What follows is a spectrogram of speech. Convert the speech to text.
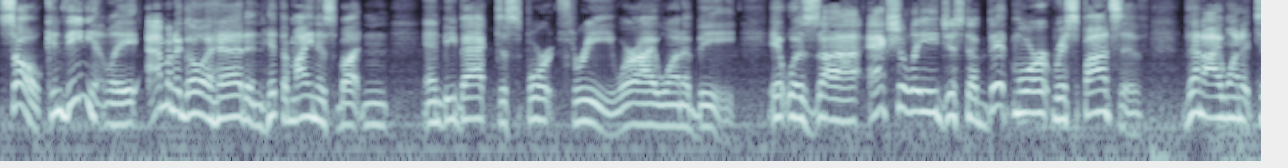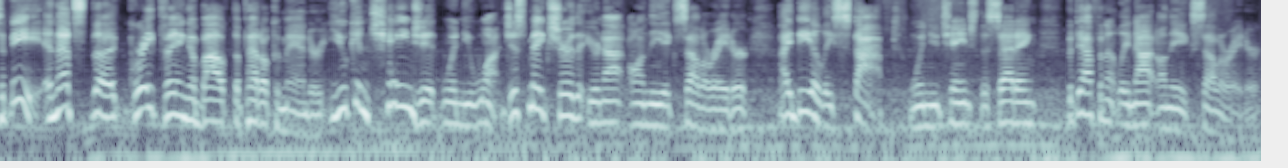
So, conveniently, I'm going to go ahead and hit the minus button and be back to Sport 3 where I want to be. It was uh, actually just a bit more responsive than I want it to be. And that's the great thing about the pedal commander. You can change it when you want. Just make sure that you're not on the accelerator. Ideally stopped when you change the setting, but definitely not on the accelerator.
